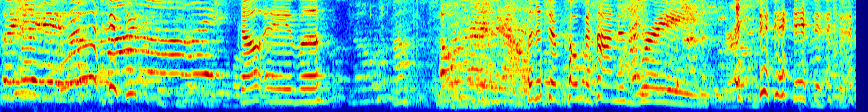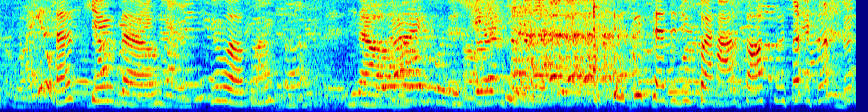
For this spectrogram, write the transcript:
Say hey. Ava. Go, Ava. Look at your Pocahontas braid. That's cute, though. You're welcome. No, it's straight. she said, did you put hot sauce in there?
